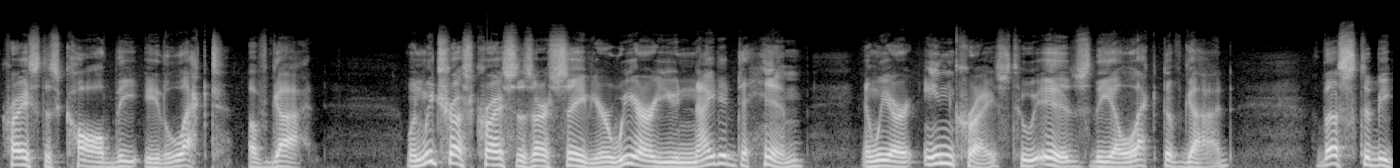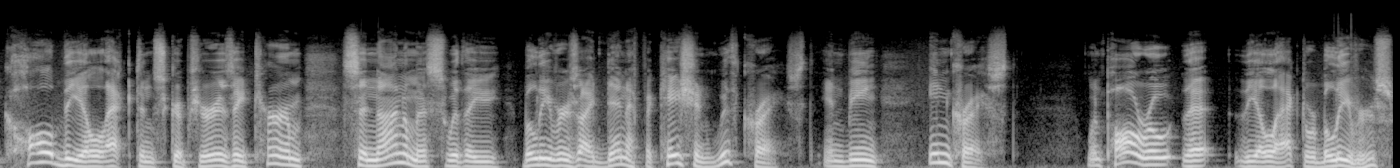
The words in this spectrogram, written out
Christ is called the elect of God. When we trust Christ as our Savior, we are united to Him and we are in Christ, who is the elect of God. Thus, to be called the elect in Scripture is a term synonymous with a believer's identification with Christ and being in Christ. When Paul wrote that the elect or believers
